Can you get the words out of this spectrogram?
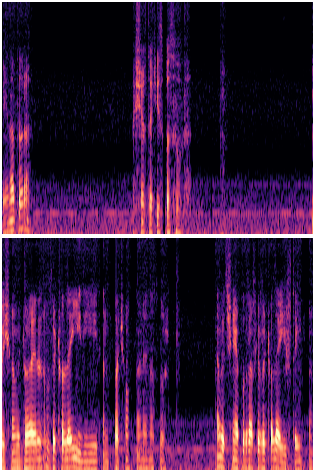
dzieje na torach. Właśnie w taki sposób byśmy wykoleili ten pociąg, no ale no cóż. Nawet się nie potrafię wykoleić w tej grze.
